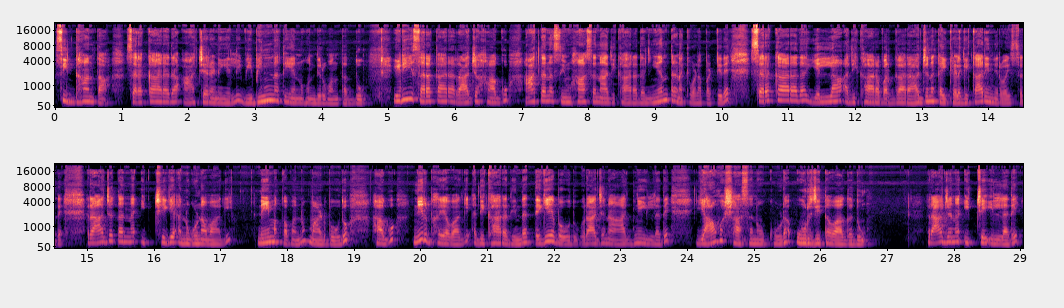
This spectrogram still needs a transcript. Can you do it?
ಸಿದ್ಧಾಂತ, ಸರಕಾರದ ಆಚರಣೆಯಲ್ಲಿ ವಿಭಿನ್ನತೆಯನ್ನು ಹೊಂದಿರುವಂಥದ್ದು. ಇಡೀ ಸರಕಾರ ರಾಜ ಹಾಗೂ ಆತನ ಸಿಂಹಾಸನಾಧಿಕಾರದ ನಿಯಂತ್ರಣಕ್ಕೆ ಒಳಪಟ್ಟಿದೆ. ಸರಕಾರದ ಎಲ್ಲ ಅಧಿಕಾರ ವರ್ಗ ರಾಜನ ಕೈ ಕೆಳಗೆ ಕಾರ್ಯನಿರ್ವಹಿಸುತ್ತದೆ. ರಾಜ ತನ್ನ ಇಚ್ಛೆಗೆ ಅನುಗುಣವಾಗಿ ನೇಮಕವನ್ನು ಮಾಡಬಹುದು ಹಾಗೂ ನಿರ್ಭಯವಾಗಿ ಅಧಿಕಾರದಿಂದ ತೆಗೆಯಬಹುದು. ರಾಜನ ಆಜ್ಞೆ ಇಲ್ಲದೆ ಯಾವ ಶಾಸನವೂ ಕೂಡ ಊರ್ಜಿತವಾಗದು. ರಾಜನ ಇಚ್ಛೆ ಇಲ್ಲದೆ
